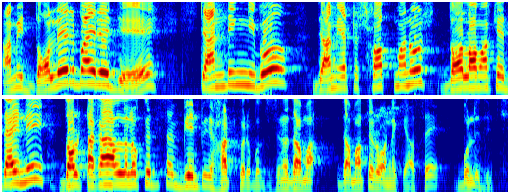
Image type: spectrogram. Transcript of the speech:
আমি দলের বাইরে যে স্ট্যান্ডিং নিব, যে আমি একটা সৎ মানুষ, দল আমাকে দেয়নি, দল টাকা আল্লাহ লোককে দিচ্ছে আমি বিএনপিকে হাট করে বলতেছি। না, জামা জামাতেরও অনেকে আছে, বলে দিচ্ছি।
